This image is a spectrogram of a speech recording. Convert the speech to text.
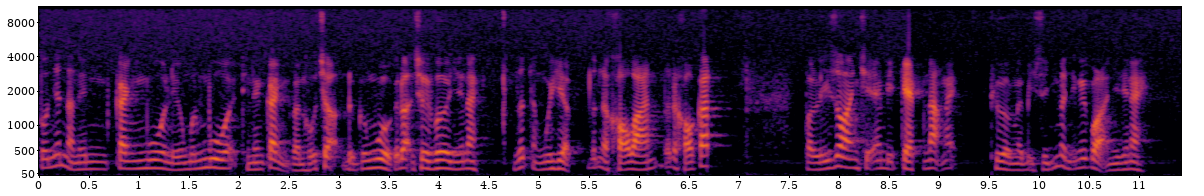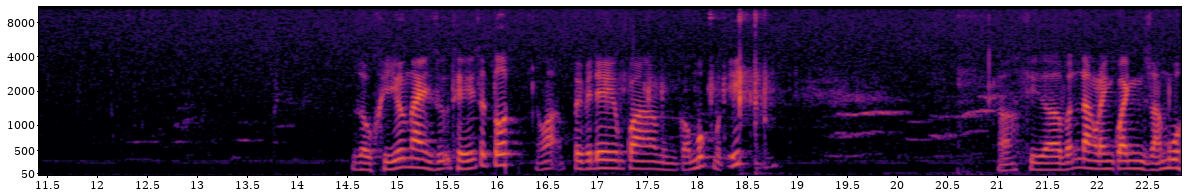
tốt nhất là nên canh mua nếu muốn mua ấy, thì nên canh gần hỗ trợ đừng có mua ở cái đoạn chơi vơi như thế này. Rất là nguy hiểm rất là khó bán rất là khó cắt. Và lý do anh chị em bị kẹp nặng ấy thường là bị dính vào những cái quả như thế này. Dầu khí hôm nay giữ thế rất tốt đúng không ạ? PVD hôm qua mình có múc một ít đó, thì giờ vẫn đang loanh quanh giá mua.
